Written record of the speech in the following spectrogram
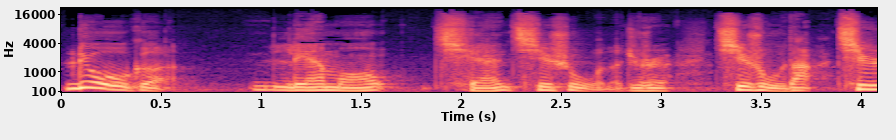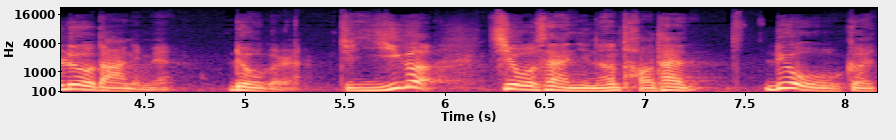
六个联盟前七十五的，就是七十五大、七十六大里面六个人，就一个季后赛你能淘汰六个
